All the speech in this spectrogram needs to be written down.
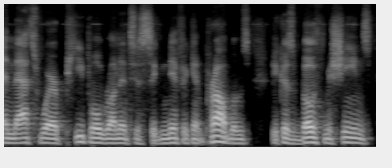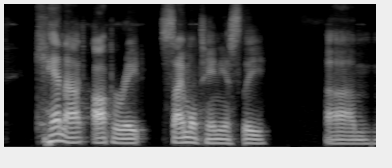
And that's where people run into significant problems because both machines cannot operate simultaneously um,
